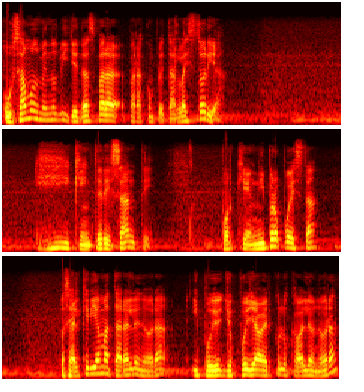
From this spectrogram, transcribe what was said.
usamos menos viñetas para, para completar la historia. ¡Eh! ¡Qué interesante! Porque en mi propuesta, o sea, él quería matar a Leonora y yo podía haber colocado a Leonora,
